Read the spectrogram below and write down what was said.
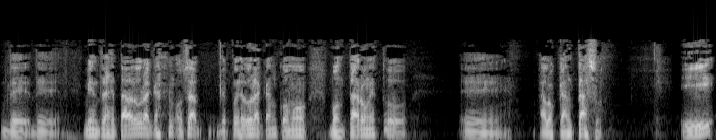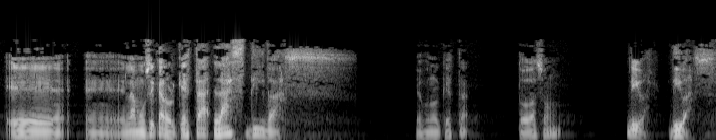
de, de, mientras estaba el huracán, o sea, después del huracán, cómo montaron esto, eh, a los cantazos. Y, eh, eh, la música, la orquesta Las Divas. Es una orquesta, todas son Divas. Divas.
